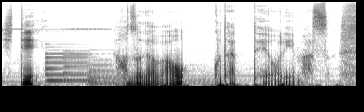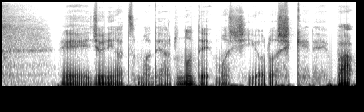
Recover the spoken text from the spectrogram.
して、保津川を下っております。えー、12月まであるので、もしよろしければ、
